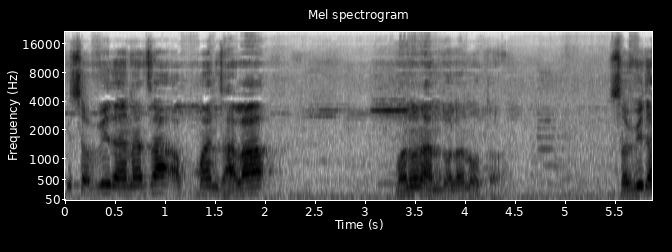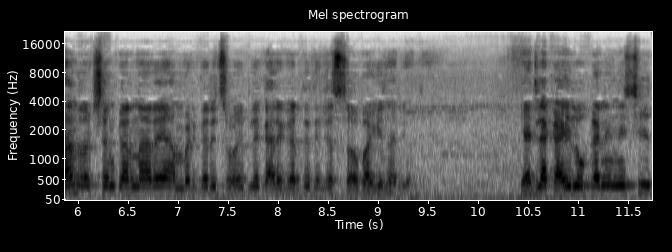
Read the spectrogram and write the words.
की संविधानाचा अपमान झाला म्हणून आंदोलन होतं. संविधान रक्षण करणारे आंबेडकरी चळवळीतले कार्यकर्ते त्याच्यात सहभागी झाले होते. यातल्या काही लोकांनी निश्चित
